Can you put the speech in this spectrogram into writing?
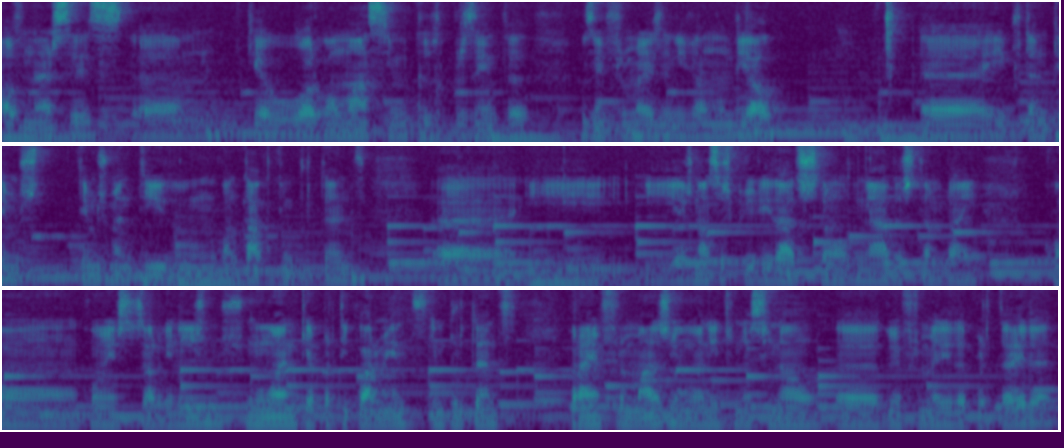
of Nurses, um, que é o órgão máximo que representa os enfermeiros a nível mundial. Uh, e portanto temos, temos mantido um contacto importante e, e, as nossas prioridades estão alinhadas também com, com estes organismos, num ano que é particularmente importante para a enfermagem, o Ano Internacional uh, do Enfermeiro e da Parteira,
